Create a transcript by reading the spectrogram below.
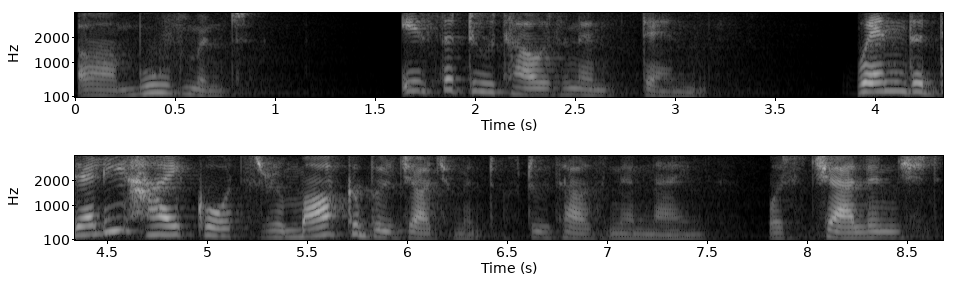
uh, movement is the 2010s, when the Delhi High Court's remarkable judgment of 2009 was challenged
